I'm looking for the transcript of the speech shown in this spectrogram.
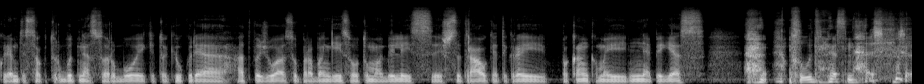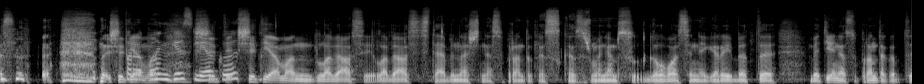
kuriem tiesiog turbūt nesvarbu iki tokių kurie atvažiuoja su prabangiais automobiliais išsitraukia tikrai pakankamai nepigias plūdines meškeres. Nu šitie man šitie šitie man labiausiai labiausiai stebina aš nesuprantu kas kas žmonėms galvose negerai bet bet jie nesupranta kad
